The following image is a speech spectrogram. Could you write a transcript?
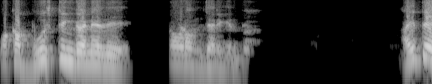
ఒక బూస్టింగ్ అనేది ఇవ్వడం జరిగింది. అయితే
